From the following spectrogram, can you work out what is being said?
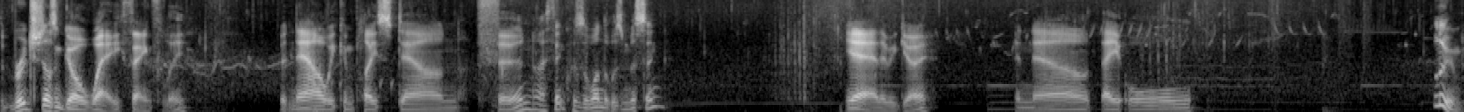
the bridge doesn't go away, thankfully. But now we can place down fern, I think was the one that was missing. Yeah, there we go. And now they all bloom.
